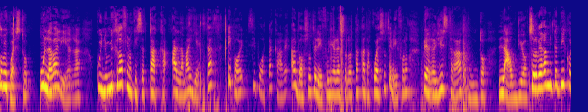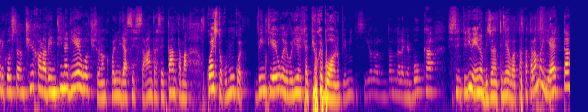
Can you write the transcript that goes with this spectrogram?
come questo, un lavalier quindi un microfono che si attacca alla maglietta e poi si può attaccare al vostro telefono. Io adesso l'ho attaccata a questo telefono per registrare appunto l'audio. Sono veramente piccoli, costano circa una ventina di euro, ci sono anche quelli da 60, 70, ma questo comunque 20 euro devo dire che è più che buono. Ovviamente se io lo allontano dalla mia bocca si sente di meno, bisogna tenerlo attaccato alla maglietta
